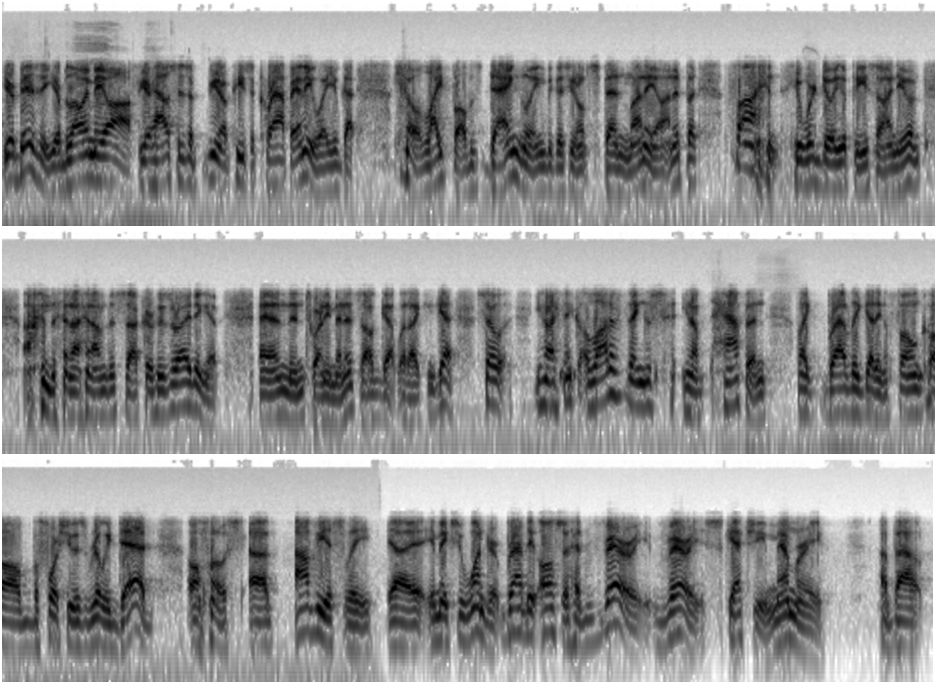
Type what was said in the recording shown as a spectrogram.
You're busy. You're blowing me off. Your house is a you know piece of crap anyway. You've got you know light bulbs dangling because you don't spend money on it. But fine, we're doing a piece on you, and, and then I'm the sucker who's writing it. And in 20 minutes, I'll get what I can get. So you know, I think a lot of things you know happen, like Bradlee getting a phone call before she was really dead, almost. Uh, obviously, uh, it makes you wonder. Bradlee also had very, very sketchy memory about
